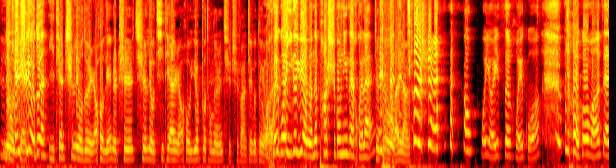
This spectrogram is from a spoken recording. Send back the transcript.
六天吃六顿，一天吃六顿，然后连着吃吃六七天，然后约不同的人去吃饭，这个对我回国一个月，我能胖十公斤再回来，这对我来讲 就是。我有一次回国，老公王在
